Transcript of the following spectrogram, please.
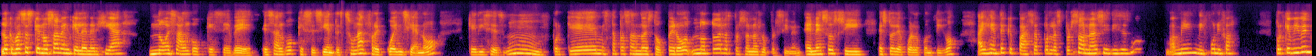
Lo que pasa es que no saben que la energía no es algo que se ve, es algo que se siente, es una frecuencia, ¿no? Que dices, mm, ¿por qué me está pasando esto? Pero no todas las personas lo perciben. En eso sí estoy de acuerdo contigo. Hay gente que pasa por las personas y dices, mm, a mí ni fu ni fa, porque viven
